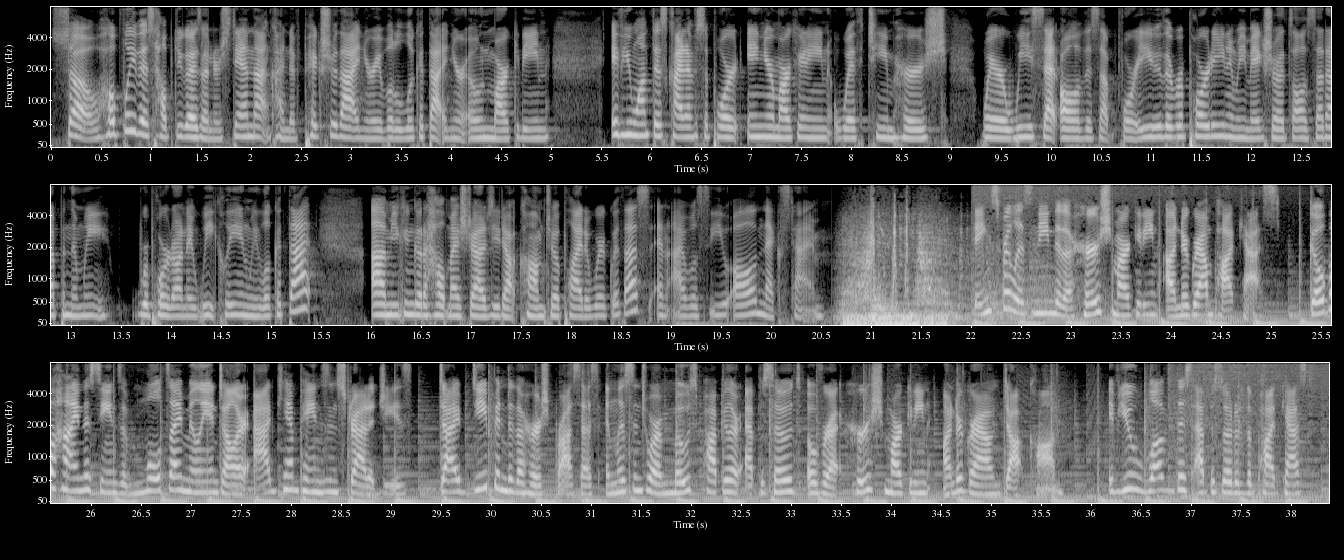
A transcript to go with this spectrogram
So, hopefully, this helped you guys understand that and kind of picture that, and you're able to look at that in your own marketing. If you want this kind of support in your marketing with Team Hirsch, where we set all of this up for you, the reporting, and we make sure it's all set up, and then we report on it weekly and we look at that. Um, you can go to helpmystrategy.com to apply to work with us, and I will see you all next time. Thanks for listening to the Hirsch Marketing Underground podcast. Go behind the scenes of multi million dollar ad campaigns and strategies, dive deep into the Hirsch process, and listen to our most popular episodes over at HirschMarketingUnderground.com. If you loved this episode of the podcast,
